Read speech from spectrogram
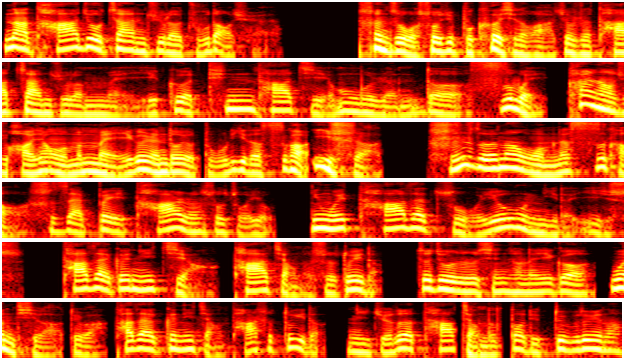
那他就占据了主导权。甚至我说句不客气的话，就是他占据了每一个听他节目人的思维。看上去好像我们每一个人都有独立的思考意识啊。实则呢，我们的思考是在被他人所左右，因为他在左右你的意识，他在跟你讲，他讲的是对的，这就是形成了一个问题了，对吧？他在跟你讲他是对的，你觉得他讲的到底对不对呢？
